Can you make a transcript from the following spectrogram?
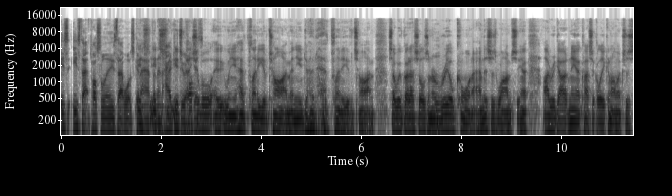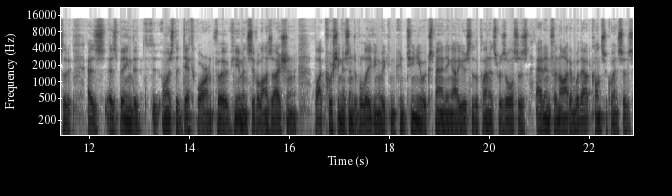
is is that possible? And is that what's going to happen? And how do you do it? I guess? possible uh, when you have plenty of time, and you don't have plenty of time. So we've got ourselves in a Hmm. real corner, and this is why I'm. You know, I regard neoclassical economics as the, as as being the almost the death warrant for human civilization by pushing us into believing we can continue expanding our use of the planet's resources ad infinitum without consequences,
